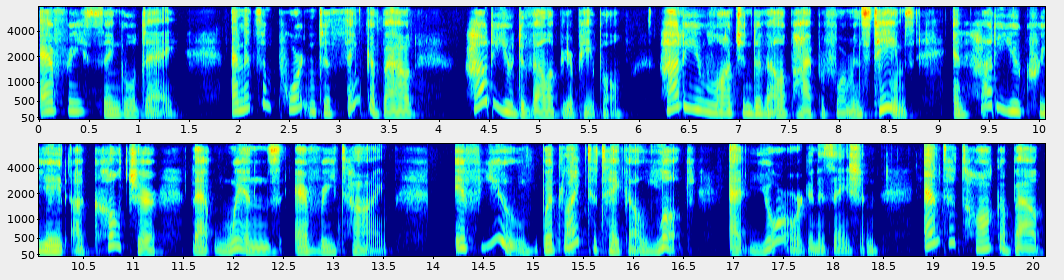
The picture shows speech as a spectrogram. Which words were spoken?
every single day. And it's important to think about how do you develop your people? How do you launch and develop high performance teams? And how do you create a culture that wins every time? If you would like to take a look at your organization and to talk about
